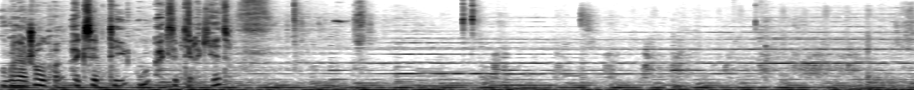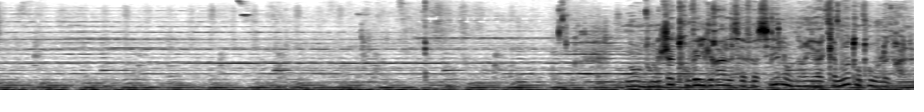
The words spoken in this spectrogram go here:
Donc on a le choix entre accepter ou accepter la quête. déjà trouver le Graal, c'est facile. On arrive à Camelot, on trouve le Graal.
